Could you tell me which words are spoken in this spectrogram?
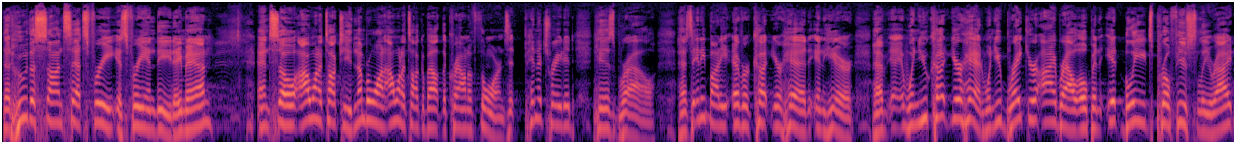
that who the son sets free is free indeed. Amen And so I want to talk to you. Number one, I want to talk about the crown of thorns. It penetrated his brow. Has anybody ever cut your head in here? Have, eh, when you cut your head, when you break your eyebrow open, it bleeds profusely, right?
